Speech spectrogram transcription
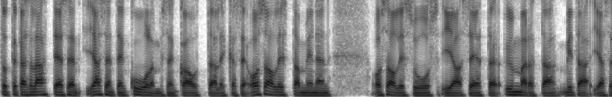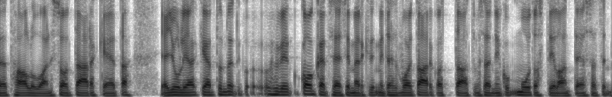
totta kai se lähtee sen jäsenten kuulemisen kautta, eli se osallistaminen, osallisuus ja se, että ymmärretään, mitä jäsenet haluaa, niin se on tärkeää. Ja Julia kertoi hyvin konkreettisen esimerkin, mitä se voi tarkoittaa niin kuin muutostilanteessa, että se,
